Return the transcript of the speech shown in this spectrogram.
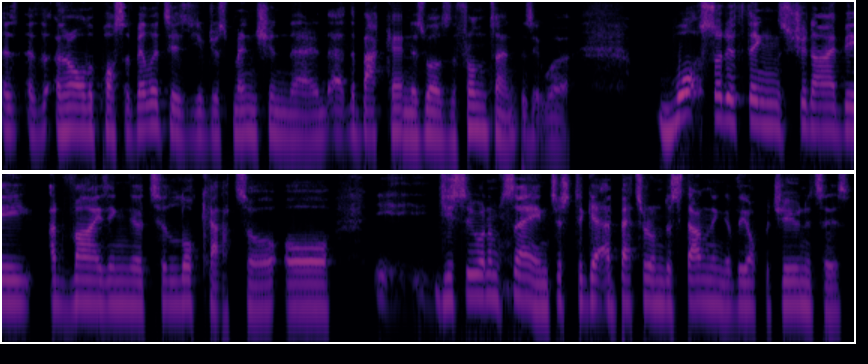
as, as, and all the possibilities you've just mentioned there at the back end as well as the front end, as it were, what sort of things should I be advising her to look at, or or do you see what I'm saying? Just to get a better understanding of the opportunities.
